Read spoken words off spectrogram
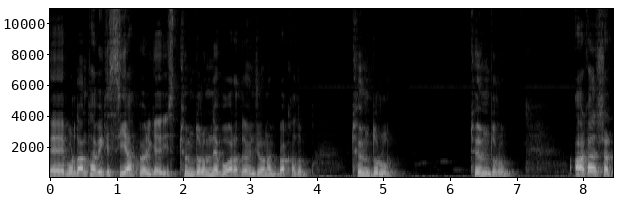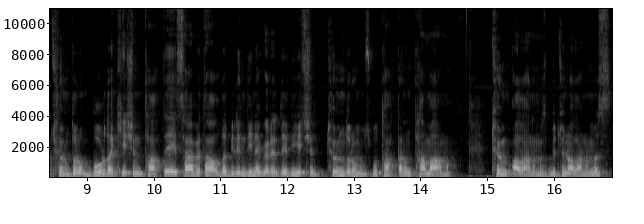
Ee, buradan tabii ki siyah bölge. Tüm durum ne bu arada? Önce ona bir bakalım. Tüm durum. Tüm durum. Arkadaşlar tüm durum buradaki şimdi tahtaya isabet aldığı bilindiğine göre dediği için tüm durumumuz bu tahtanın tamamı. Tüm alanımız, bütün alanımız,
